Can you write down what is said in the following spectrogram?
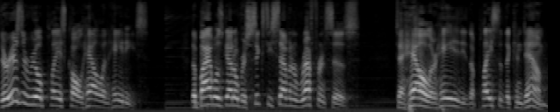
There is a real place called hell in Hades. The Bible's got over 67 references to hell or Hades, the place of the condemned.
